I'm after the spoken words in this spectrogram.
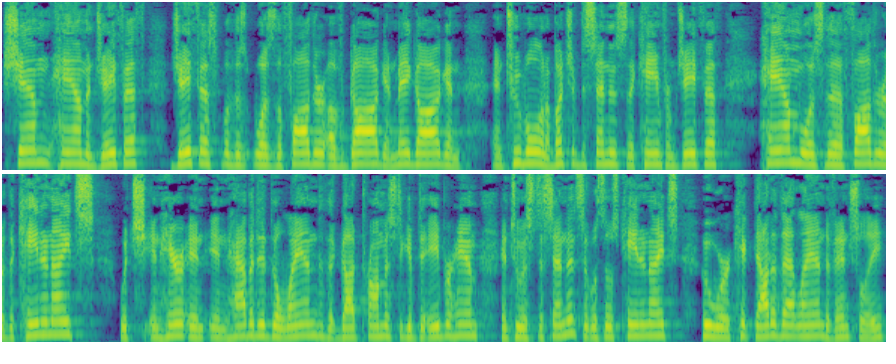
Shem, Ham, and Japheth. Japheth was the father of Gog and Magog and, and Tubal and a bunch of descendants that came from Japheth. Ham was the father of the Canaanites, which inher- in, inhabited the land that God promised to give to Abraham and to his descendants. It was those Canaanites who were kicked out of that land eventually.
